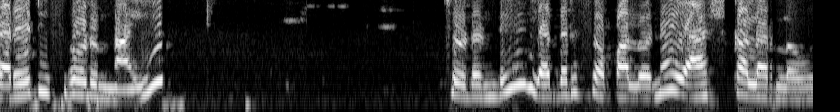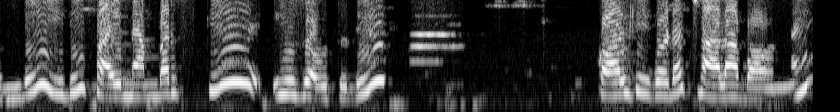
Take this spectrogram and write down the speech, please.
వెరైటీస్ కూడా ఉన్నాయి. చూడండి లెదర్ సోఫాలోనే యాష్ కలర్లో ఉంది. ఇది ఫైవ్ మెంబర్స్కి యూజ్ అవుతుంది. క్వాలిటీ కూడా చాలా బాగున్నాయి.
